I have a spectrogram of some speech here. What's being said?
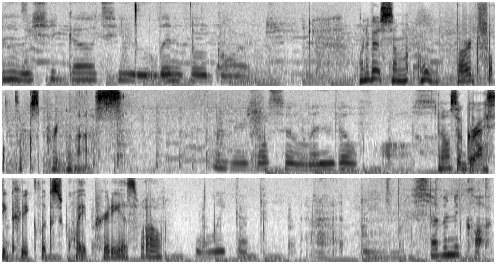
Ooh, we should go to Linville Gorge. What about some? Oh, Bard Falls looks pretty nice. Oh, there's also Linville Falls. And also Grassy Creek looks quite pretty as well. We'll wake up at um, 7 o'clock.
